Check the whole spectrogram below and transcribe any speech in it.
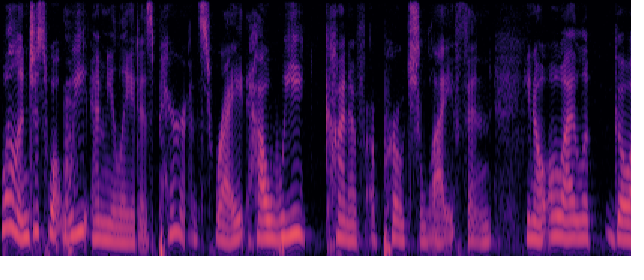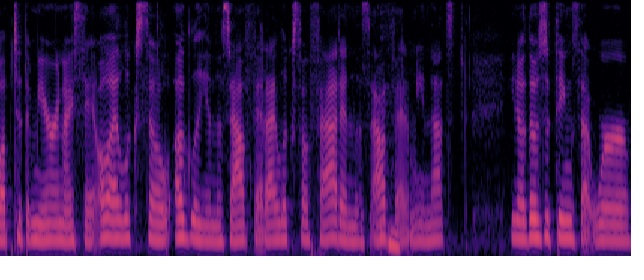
Well, and just what we emulate as parents, right? How we kind of approach life and, you know, oh, I look go up to the mirror and I say, "Oh, I look so ugly in this outfit. I look so fat in this outfit." I mm-hmm. mean, that's you know, those are things that we're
